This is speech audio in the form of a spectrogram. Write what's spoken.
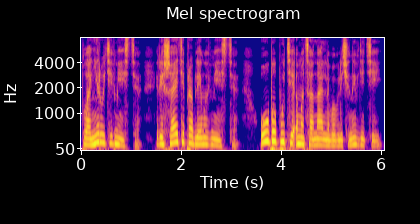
Планируйте вместе. Решайте проблемы вместе. Оба будьте эмоционально вовлечены в детей.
